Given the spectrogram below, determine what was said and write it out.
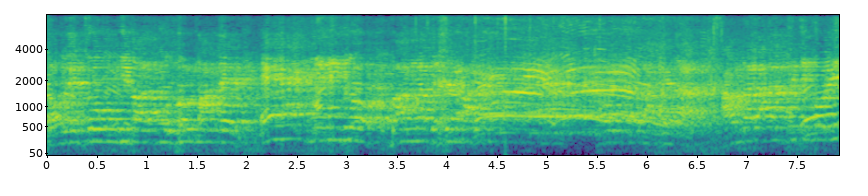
তাহলে জঙ্গিবাদ মুসলমানদের এক মিনিটও বাংলাদেশের মাঠে রাখে না। আমরা রাজনীতি করি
